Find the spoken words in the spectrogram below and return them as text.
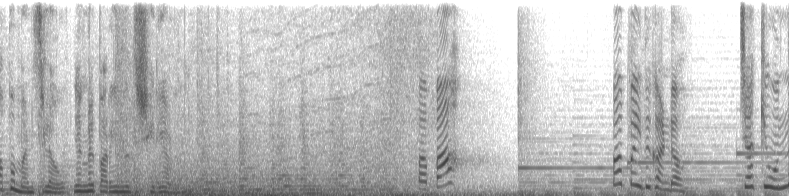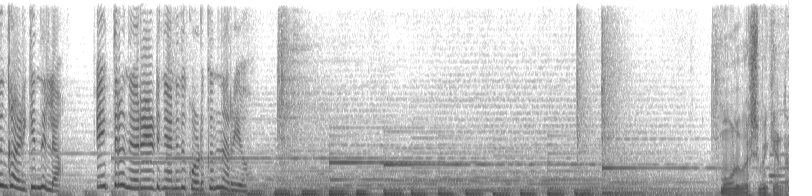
അപ്പൊ മനസ്സിലാവും ഞങ്ങൾ പറയുന്നത് ശരിയാണെന്ന്. പപ്പാ പപ്പ ഇത് കണ്ടോ? ചക്കി ഒന്നും കഴിക്കുന്നില്ല. എത്ര നേരമായിട്ട് ഞാനിത് കൊടുക്കുന്നറിയോ മോൾ വിഷമിക്കണ്ട.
